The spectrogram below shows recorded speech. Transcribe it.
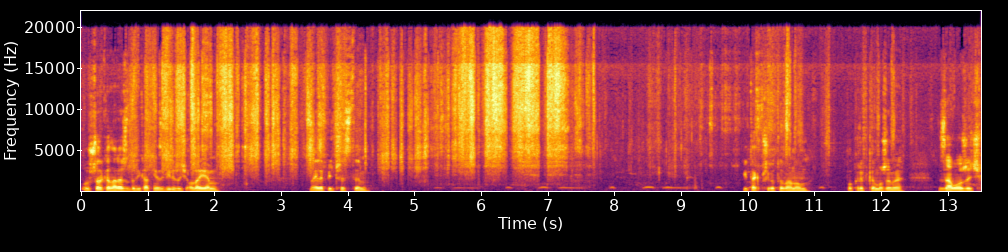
Uszczelkę należy delikatnie zwilżyć olejem, najlepiej czystym. I tak przygotowaną pokrywkę możemy założyć.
